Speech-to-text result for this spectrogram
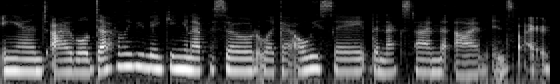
and I will definitely be making an episode, like I always say, the next time that I'm inspired.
